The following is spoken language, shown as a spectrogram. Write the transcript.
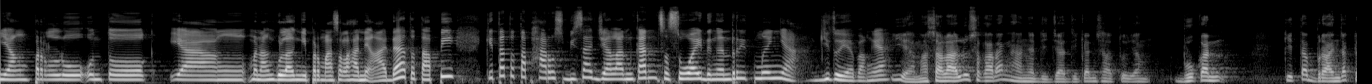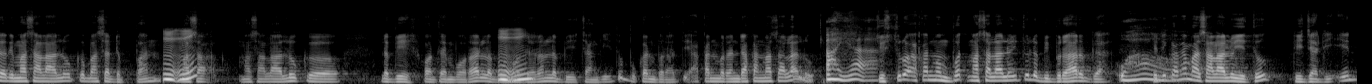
yang perlu untuk yang menanggulangi permasalahan yang ada tetapi kita tetap harus bisa jalankan sesuai dengan ritmenya gitu ya Bang ya Iya, masa lalu sekarang hanya dijadikan satu yang bukan kita beranjak dari masa lalu ke masa depan, masa masa lalu ke lebih kontemporer, lebih modern, lebih canggih itu bukan berarti akan merendahkan masa lalu. ah ya Justru akan membuat masa lalu itu lebih berharga. wow Jadi karena masa lalu itu dijadiin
